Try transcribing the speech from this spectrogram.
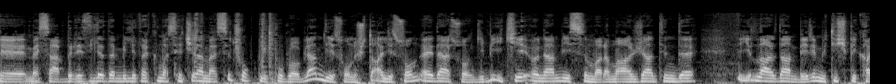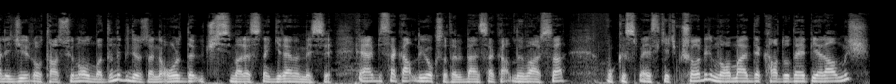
e, mesela Brezilya'da milli takıma seçilemezse çok büyük bir problem değil. Sonuçta Alisson, Ederson gibi iki önemli isim var ama Arjantin'de yıllardan beri müthiş bir kaleci rotasyonu olmadığını biliyoruz. Hani orada üç isim arasına girememesi. Eğer bir sakatlığı yoksa tabii ben sakatlığı varsa o kısmı es geçmiş olabilirim. Normalde kadroda hep yer almış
